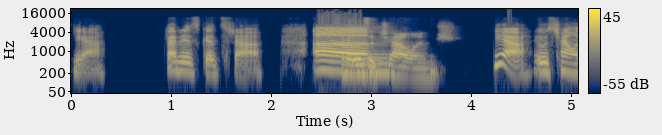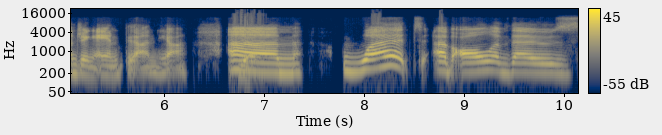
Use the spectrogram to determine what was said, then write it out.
Yeah. That is good stuff. And it was Um, a challenge. Yeah, it was challenging and fun. Yeah. Yeah. What of all of those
